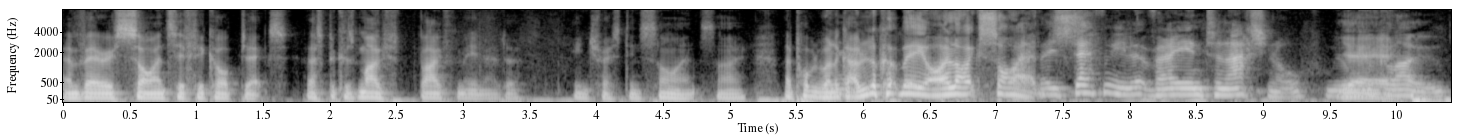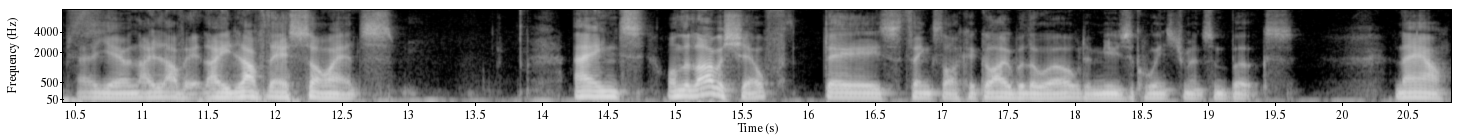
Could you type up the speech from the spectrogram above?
and various scientific objects. That's because most both men had a interest in science, so they probably want to Yeah. go. Look at me, I like science. They definitely look very international with all Yeah. the globes. Uh, yeah, and they love it. They love their science. And on the lower shelf, there's things like a globe of the world and musical instruments and books. Now,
